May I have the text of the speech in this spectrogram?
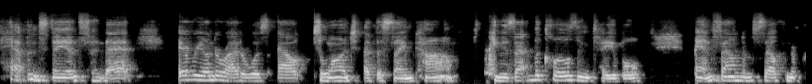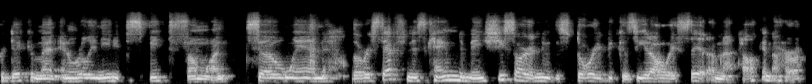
happenstance that every underwriter was out to lunch at the same time. He was at the closing table and found himself in a predicament and really needed to speak to someone. So when the receptionist came to me, she sort of knew the story because he had always said, I'm not talking to her.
